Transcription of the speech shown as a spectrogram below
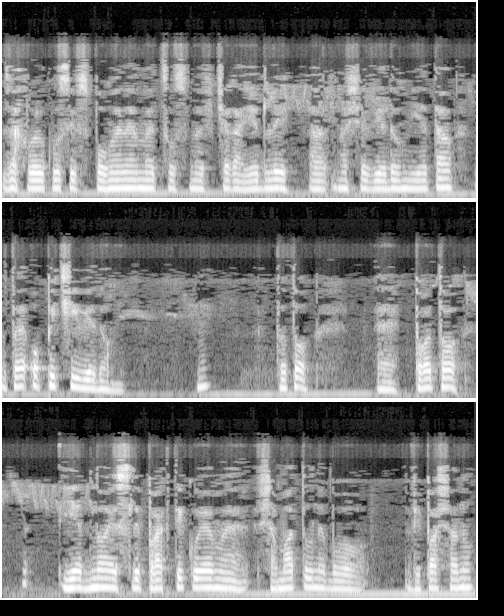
za chvilku si vzpomeneme, co jsme včera jedli a naše vědomí je tam. No to je opičí vědomí. Hm? Toto, eh, proto jedno, jestli praktikujeme šamatu nebo vypašanu,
